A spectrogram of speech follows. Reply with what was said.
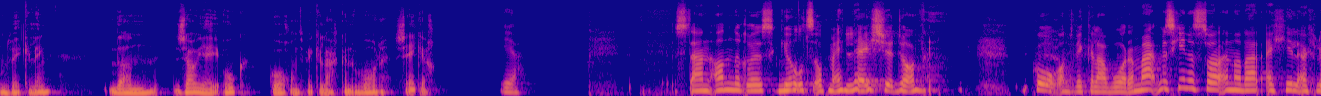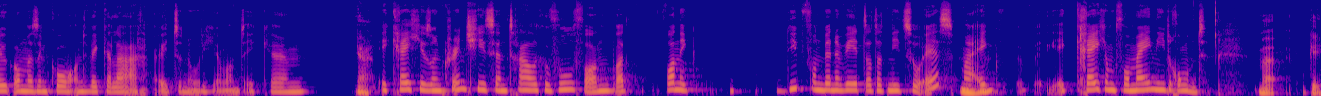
ontwikkeling, dan zou jij ook core-ontwikkelaar kunnen worden. Zeker. Ja. Staan andere skills op mijn lijstje dan core-ontwikkelaar worden. Maar misschien is het wel inderdaad echt heel erg leuk om eens een core-ontwikkelaar uit te nodigen. Want ik, ehm, Ja. ik krijg hier zo'n crunchy centraal gevoel van, wat van ik diep van binnen weet dat het niet zo is. Maar Mhm. ik, ik krijg hem voor mij niet rond. Maar oké,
